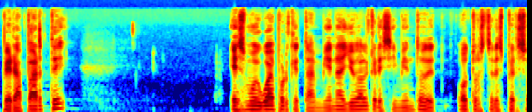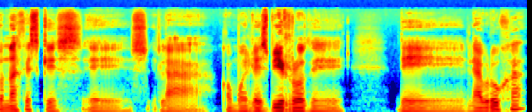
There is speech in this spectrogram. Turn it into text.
pero aparte es muy guay porque también ayuda al crecimiento de otros tres personajes que es, eh, es la como el esbirro de, de la bruja,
